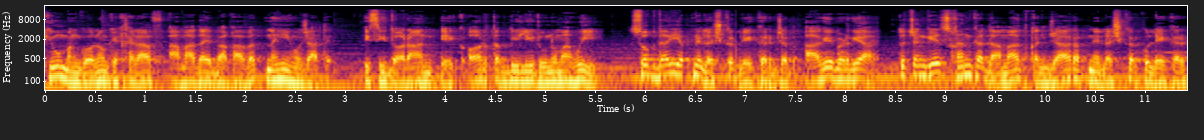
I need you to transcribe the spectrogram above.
क्यों मंगोलों के खिलाफ आमादा बगावत नहीं हो जाते। इसी दौरान एक और तब्दीली रूनुमा हुई। सुबदाई अपने लश्कर लेकर जब आगे बढ़ गया तो चंगेज खान का दामाद कंजार अपने लश्कर को लेकर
